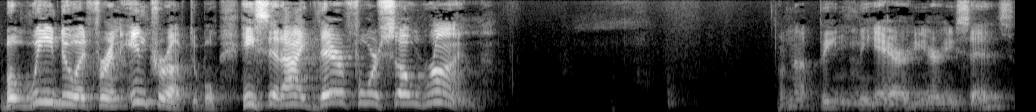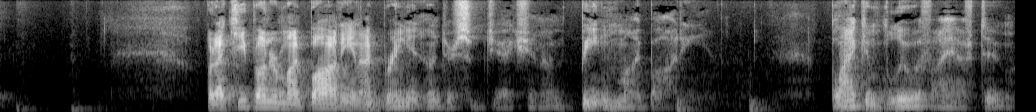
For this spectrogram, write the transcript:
but we do it for an incorruptible. He said, I therefore so run. I'm not beating the air here, he says. But I keep under my body and I bring it under subjection. I'm beating my body. Black and blue if I have to.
